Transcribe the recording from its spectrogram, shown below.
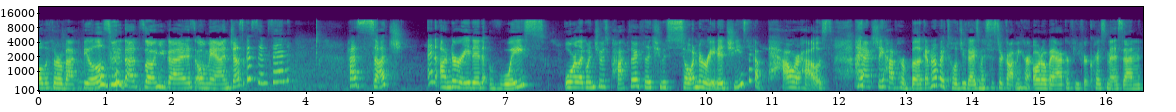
All the throwback feels with that song, you guys. Oh man, Jessica Simpson has such an underrated voice. Or like when she was popular, I feel like she was so underrated. She's like a powerhouse. I actually have her book. I don't know if I told you guys, my sister got me her autobiography for Christmas and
